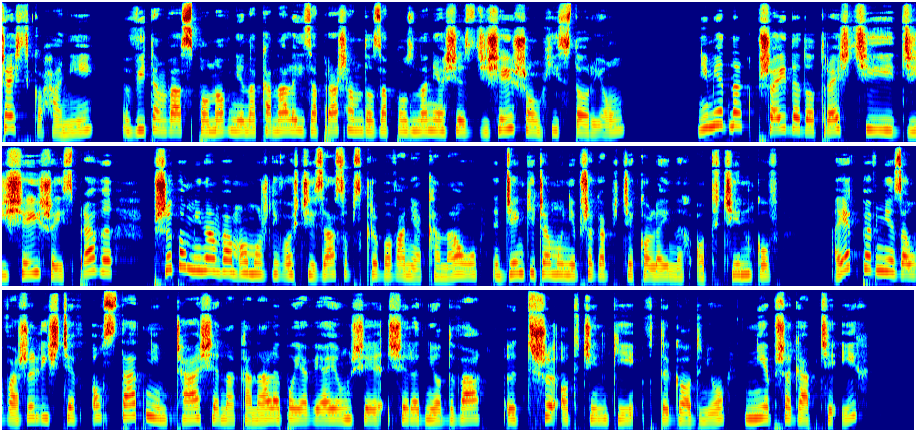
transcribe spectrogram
Cześć kochani, witam Was ponownie na kanale i zapraszam do zapoznania się z dzisiejszą historią. Nim jednak przejdę do treści dzisiejszej sprawy, przypominam Wam o możliwości zasubskrybowania kanału, dzięki czemu nie przegapicie kolejnych odcinków. A jak pewnie zauważyliście, w ostatnim czasie na kanale pojawiają się średnio 2-3 odcinki w tygodniu. Nie przegapcie ich.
